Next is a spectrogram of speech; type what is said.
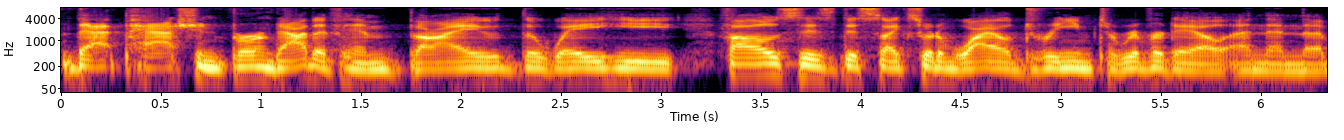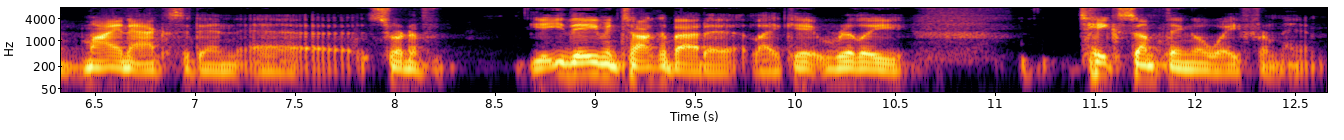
that passion burned out of him by the way he follows his this like sort of wild dream to Riverdale, and then the mine accident uh, sort of they even talk about it like it really takes something away from him,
